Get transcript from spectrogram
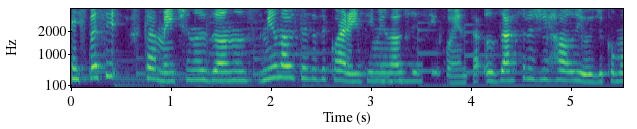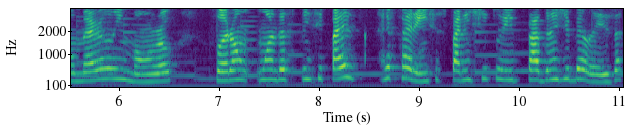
Especificamente nos anos 1940 e 1950, os astros de Hollywood como Marilyn Monroe foram uma das principais referências para instituir padrões de beleza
